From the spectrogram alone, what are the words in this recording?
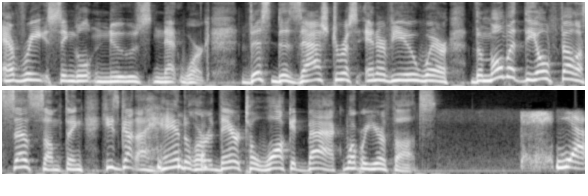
every single news network. This disastrous interview where the moment the old fella says something, he's got a handler there to walk it back. What were your thoughts? Yeah,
